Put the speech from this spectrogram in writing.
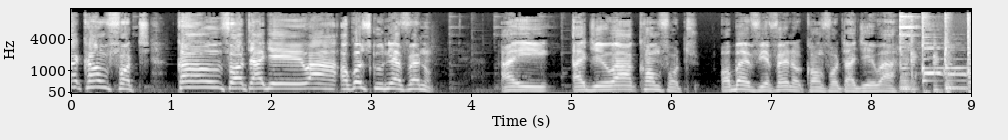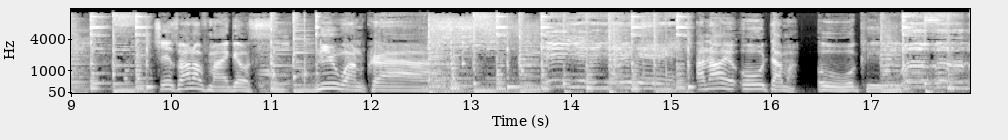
Agyewa comfort. Comfort agyewa ɔkɔ sukuu ni ɛfɛ no ayi agyewa comfort. Ɔba efie ɛfɛ no comfort agyewa she is one of my girls. New one koraa anaa yɛ old tama oh okay. Ayaya,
